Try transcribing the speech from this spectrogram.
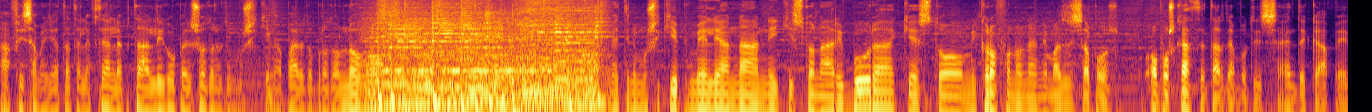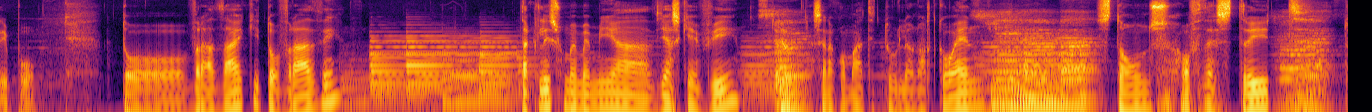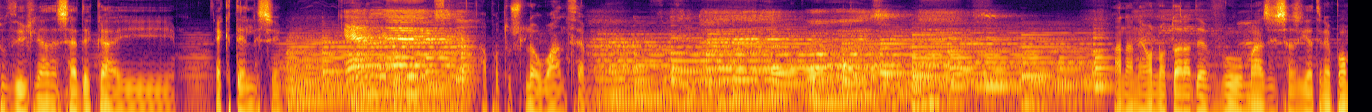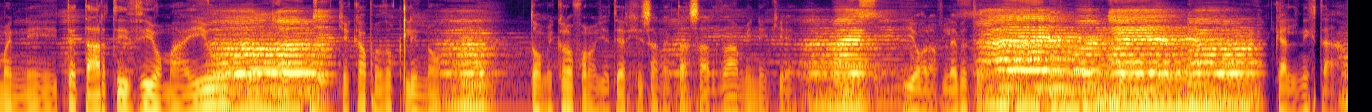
Αφήσαμε για τα τελευταία λεπτά λίγο περισσότερο τη μουσική να πάρει τον πρώτο λόγο. Με την μουσική επιμέλεια να ανήκει στον Αριμπούρα και στο μικρόφωνο να είναι μαζί σας όπως κάθε Τετάρτη από τις 11 περίπου το βραδάκι, το βράδυ θα κλείσουμε με μία διασκευή σε ένα κομμάτι του Leonard Cohen Stones of the Street του 2011 η εκτέλεση από τους Slow Anthem. Ανανεώνω το ραντεβού μαζί σας για την επόμενη Τετάρτη 2 Μαΐου. Και κάπου εδώ κλείνω το μικρόφωνο γιατί αρχίσανε τα σαρδάμ είναι και η ώρα βλέπετε. Καληνύχτα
